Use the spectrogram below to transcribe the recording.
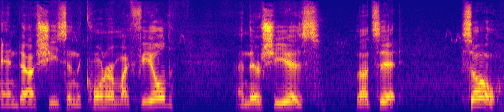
and uh, she's in the corner of my field and there she is. That's it. So,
